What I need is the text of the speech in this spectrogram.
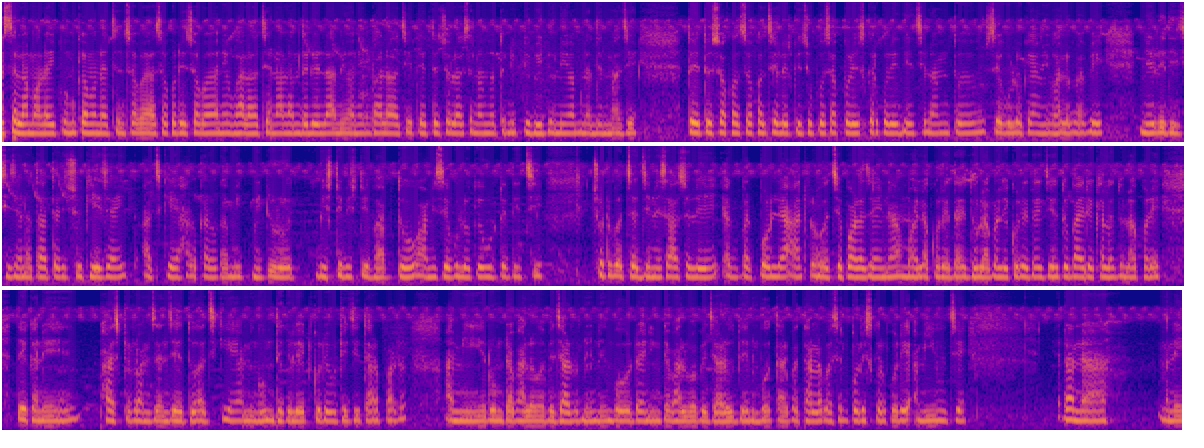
আসসালামু আলাইকুম, কেমন আছেন সবাই? আশা করি সবাই অনেক ভালো আছেন। আলহামদুলিল্লাহ, আমি অনেক ভালো আছি। তো এতে চলে আসলাম নতুন একটি ভিডিও নিয়ে আপনাদের মাঝে। তো এতে সকাল সকাল ছেলের কিছু পোশাক পরিষ্কার করে দিয়েছিলাম। তো সেগুলোকে আমি ভালোভাবে নেড়ে দিয়েছি যেন তাড়াতাড়ি শুকিয়ে যায়। আজকে হালকা হালকা মিটমিটু রোদ, বৃষ্টি বৃষ্টি ভাব, তো আমি সেগুলোকে উল্টে দিচ্ছি। ছোটো বাচ্চার জিনিস আসলে একবার পড়লে আর হচ্ছে পড়া যায় না। ময়লা করে দেয়, ধুলাবালি করে দেয়, যেহেতু বাইরে খেলাধুলা করে। তো এখানে ফার্স্ট রমজান যেহেতু আজকে আমি ঘুম থেকে লেট করে উঠেছি, তারপর আমি রুমটা ভালোভাবে ঝাড়ু নিয়ে নেব। ডাইনিংটা ভালোভাবে ঝাড়ু দিয়ে নেব, তারপর থালা বাসন পরিষ্কার করে আমি হচ্ছে রান্না মানে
